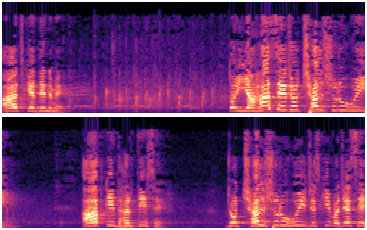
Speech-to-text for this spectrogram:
आज के दिन में तो यहाँ से जो छल शुरू हुई आपकी धरती से, जो छल शुरू हुई जिसकी वजह से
